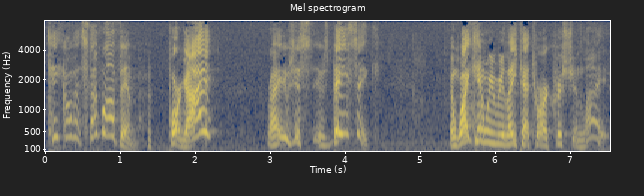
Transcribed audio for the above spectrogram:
take all that stuff off him. Poor guy, right? It was just, it was basic. And why can't we relate that to our Christian life?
